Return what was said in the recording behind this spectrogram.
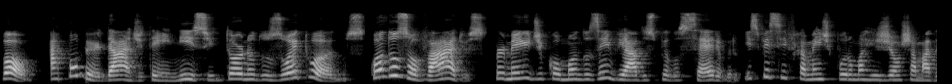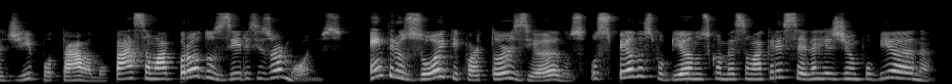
Bom, a puberdade tem início em torno dos 8 anos, quando os ovários, por meio de comandos enviados pelo cérebro, especificamente por uma região chamada de hipotálamo, passam a produzir esses hormônios. Entre os 8 e 14 anos, os pelos pubianos começam a crescer na região pubiana.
